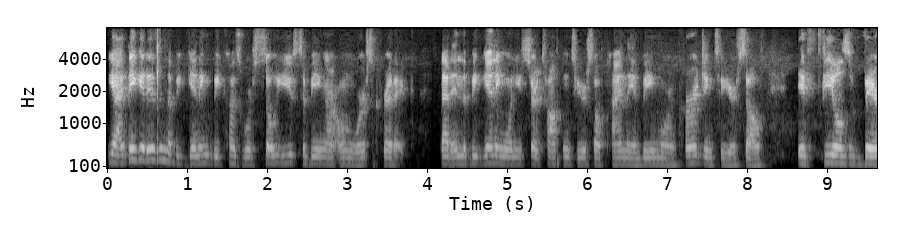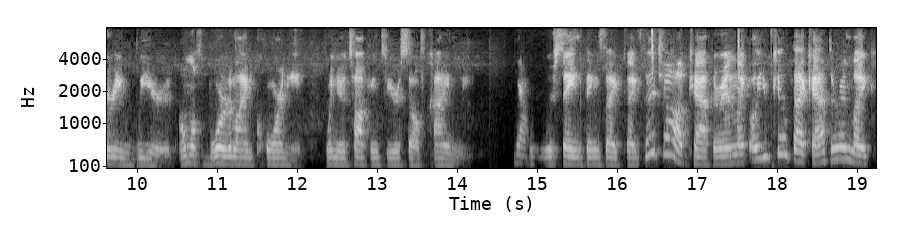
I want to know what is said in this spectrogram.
Yeah, I think it is in the beginning because we're so used to being our own worst critic that in the beginning, when you start talking to yourself kindly and being more encouraging to yourself, it feels very weird, almost borderline corny when you're talking to yourself kindly. Yeah. You're saying things like, like, good job, Catherine. Like, oh, you killed that, Catherine. Like,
